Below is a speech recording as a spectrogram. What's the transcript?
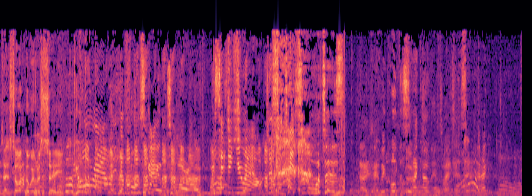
Is that psycho with a C? You're out in the full scale tomorrow. We're sending you out just to test the waters. Okay, we're called the Psycho Influencers. Oh, okay? Oh.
